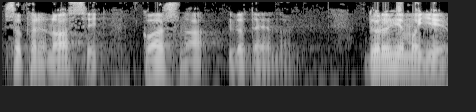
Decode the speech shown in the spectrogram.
що переносить кожна людина. Дорогі мої,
